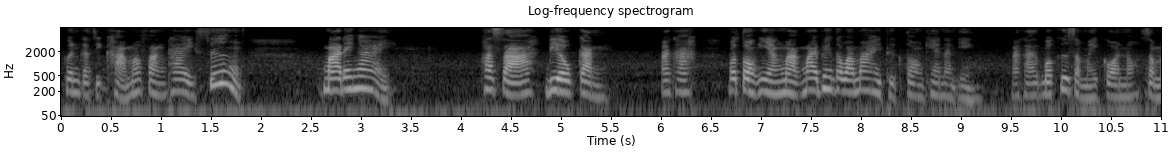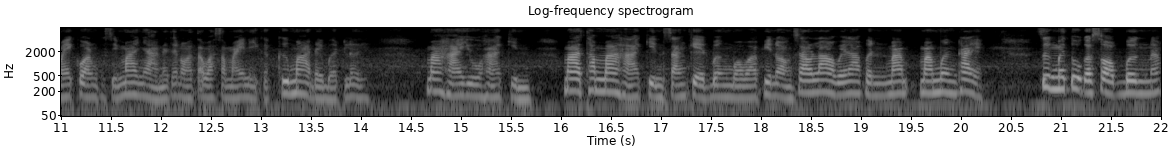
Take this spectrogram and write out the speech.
เพิ่อนก็สิขามมาฟังไทย ซึ่งมาได้ง่าย ภาษาเดียวกันนะคะบ่ต้องเอียงมากไมายเพียงแต่ว่ามาให้ถูกต้องแค่นั้นเองนะคะบ่คือสมัยก่อนเนาะสมัยก่อนก็สิมายากในจังน้อยแต่ว่าสมัยนี้ก็คือมาได้เบิดเลย มาหาอยู่หากิน มาทำมาหากินสังเกตเบิงบอกว่าพี่น้องชาวลาเวลาเพิ่นมามาเมืองไทย ซึ่งไม่ตู้ก็สอบเบิงนะ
